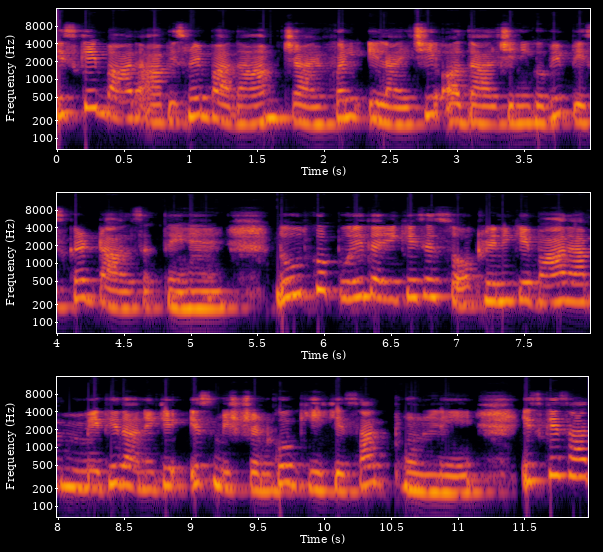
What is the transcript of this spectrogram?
इसके बाद आप इसमें बादाम जायफल इलायची और दालचीनी को भी पीस कर डाल सकते हैं। दूध को पूरी तरीके से सौख लेने के बाद आप मेथी दाने के इस मिश्रण को घी के साथ भून लें। इसके साथ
